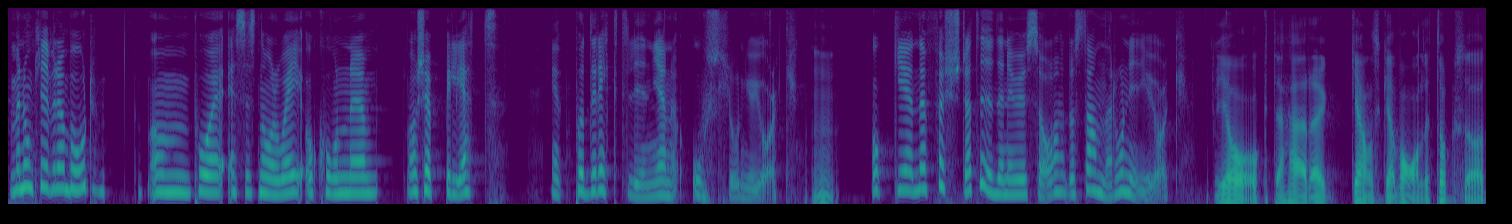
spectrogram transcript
Men hon kliver ombord um, på SS Norway och hon eh, har köpt biljett på direktlinjen Oslo-New York. Mm. Och eh, den första tiden i USA, då stannar hon i New York. Ja, och det här är ganska vanligt också.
